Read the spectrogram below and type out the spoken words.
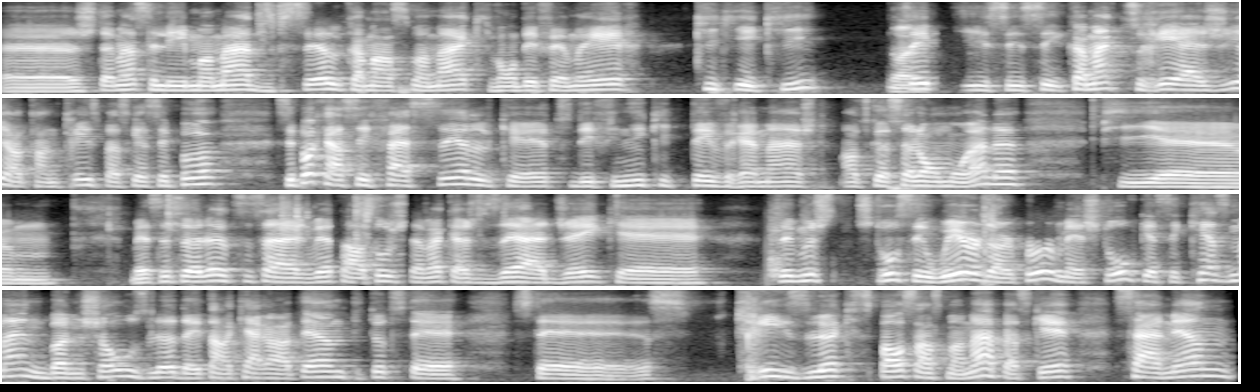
euh, justement, c'est les moments difficiles comme en ce moment qui vont définir qui qui est qui. C'est comment tu réagis en temps de crise parce que c'est pas c'est pas quand c'est facile que tu définis qui tu es vraiment, en tout cas selon moi. Là. Puis euh, ben, c'est ça là, ça arrivait tantôt justement quand je disais à Jake euh, moi, je, trouve que c'est weird un peu, mais je trouve que c'est quasiment une bonne chose d'être en quarantaine puis tout c'était crise-là qui se passe en ce moment parce que ça amène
